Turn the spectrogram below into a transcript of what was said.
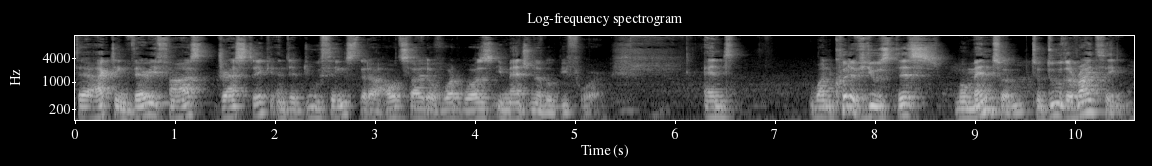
They're acting very fast, drastic, and they do things that are outside of what was imaginable before. And one could have used this momentum to do the right thing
